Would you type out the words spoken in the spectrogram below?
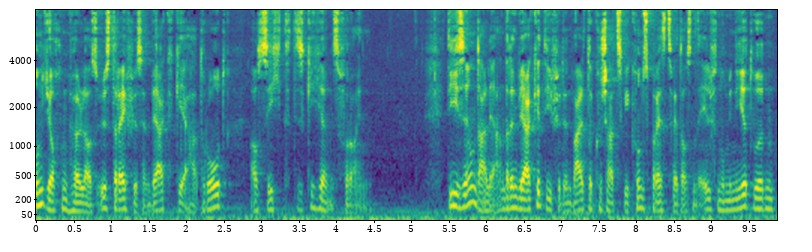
und Jochen Höll aus Österreich für sein Werk Gerhard Roth aus Sicht des Gehirns freuen. Diese und alle anderen Werke, die für den Walter Koschatzky Kunstpreis 2011 nominiert wurden,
